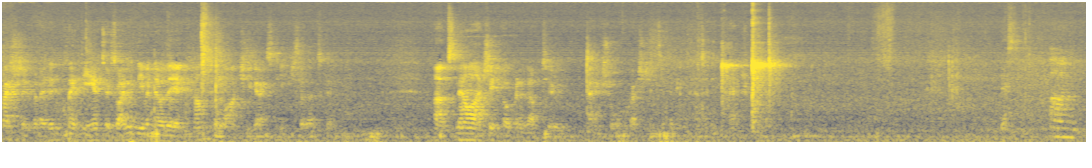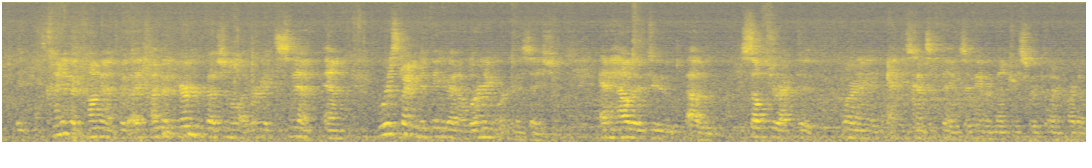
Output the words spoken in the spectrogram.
question, but I didn't plan the answer, so I didn't even know they had come to launch you guys teach, so that's good. Um, so now I'll actually open it up to actual questions if anyone has any actual questions. Yes. Um, it's kind of a comment, but I, I'm a paraprofessional, I work at Smith, and we're starting to think about a learning organization and how to do, um, self-directed learning and, and these kinds of things, and we have a mentors group that I'm part of.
